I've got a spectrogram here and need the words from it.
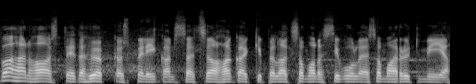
vähän haasteita hyökkäyspelin kanssa, että saadaan kaikki pelaat samalle sivulle ja samaan rytmiin. Ja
